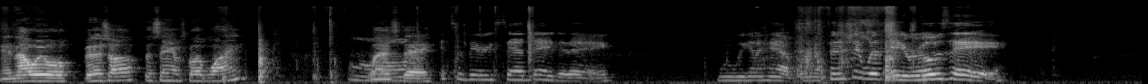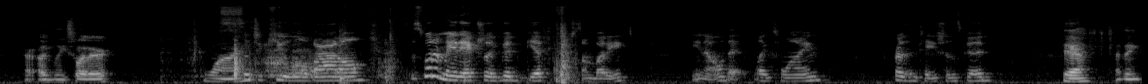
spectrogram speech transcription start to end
And now we will finish off the Sam's Club wine. Aw, Last day. It's a very sad day today. What are we gonna have? We're gonna finish it with a rosé. Our ugly sweater wine. Such a cute little bottle. This would have made actually a good gift for somebody, you know, that likes wine. Presentation's good. Yeah, I think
